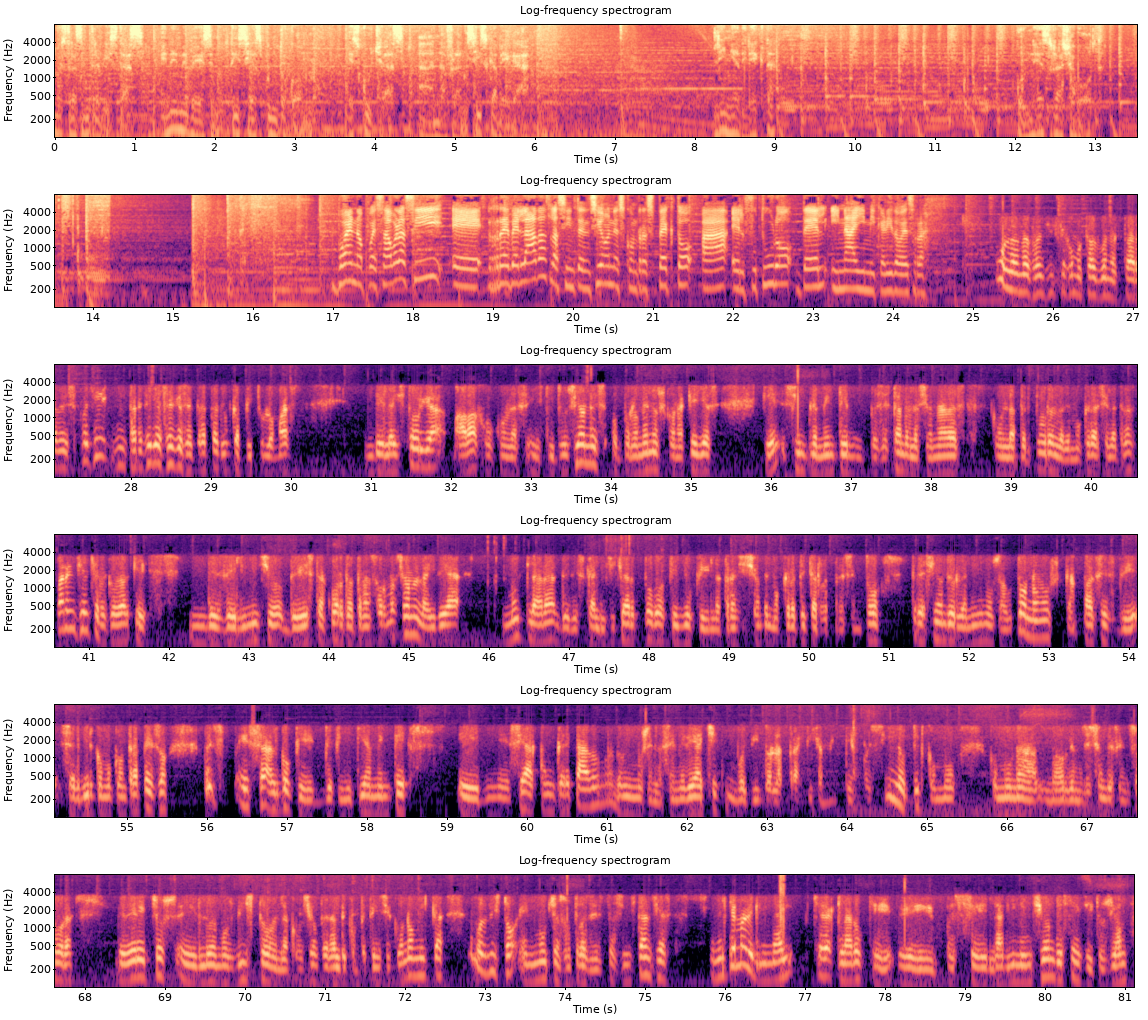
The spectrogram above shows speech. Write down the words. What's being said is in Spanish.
Nuestras entrevistas en mbsnoticias.com. Escuchas a Ana Francisca Vega. Línea directa con Ezra Shabot. Bueno, pues ahora sí, eh, reveladas las intenciones con respecto a el futuro del INAI, mi querido Ezra. Hola Ana Francisca, ¿cómo estás? Buenas tardes. Pues sí, parecería ser que se trata de un capítulo más de la historia abajo con las instituciones o por lo menos con aquellas que simplemente pues están relacionadas con la apertura, la democracia la transparencia. Hay que recordar que desde el inicio de esta cuarta transformación la idea muy clara de descalificar todo aquello que la transición democrática representó, creación de organismos autónomos capaces de servir como contrapeso, pues es algo que definitivamente eh, se ha concretado, lo vimos en la CNDH, volviéndola prácticamente pues inútil como, una, organización defensora de derechos, eh, lo hemos visto en la Comisión Federal de Competencia Económica, lo hemos visto en muchas otras de estas instancias. En el tema del INAI queda claro que eh, pues eh, la dimensión de esta institución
